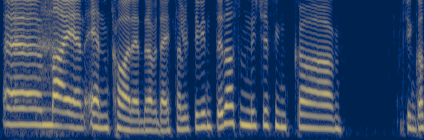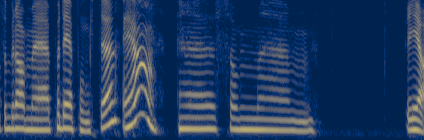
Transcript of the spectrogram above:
Eh, nei, en, en kar jeg drev data litt i vinter, da, som det ikke funka, funka så bra med på det punktet. Ja. Eh, som eh, ja,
